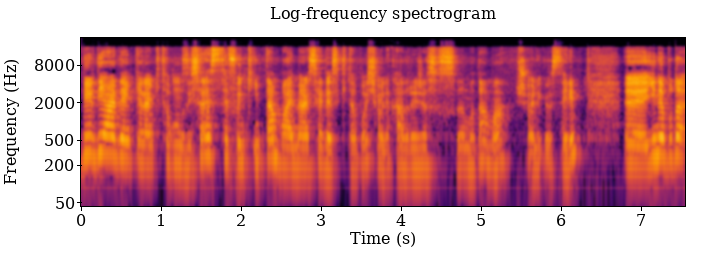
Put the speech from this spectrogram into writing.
Bir diğer denk gelen kitabımız ise Stephen King'den Bay Mercedes kitabı. Şöyle kadraja sığmadı ama şöyle göstereyim. Ee, yine bu da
